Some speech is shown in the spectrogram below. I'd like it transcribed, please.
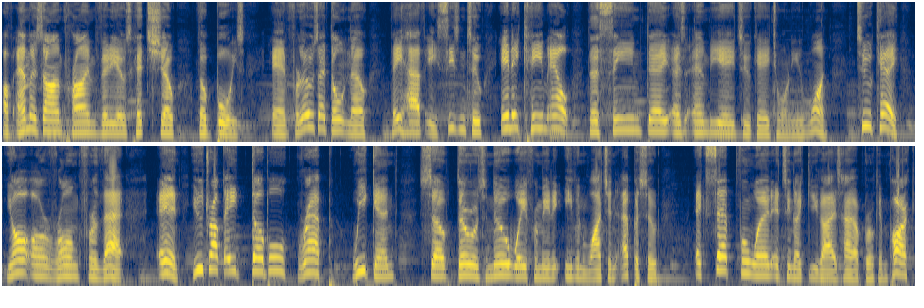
of Amazon Prime Video's hit show The Boys. And for those that don't know, they have a season 2 and it came out the same day as NBA 2K21. 2K, y'all are wrong for that. And you dropped a double rep weekend, so there was no way for me to even watch an episode, except for when it seemed like you guys had a broken park,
